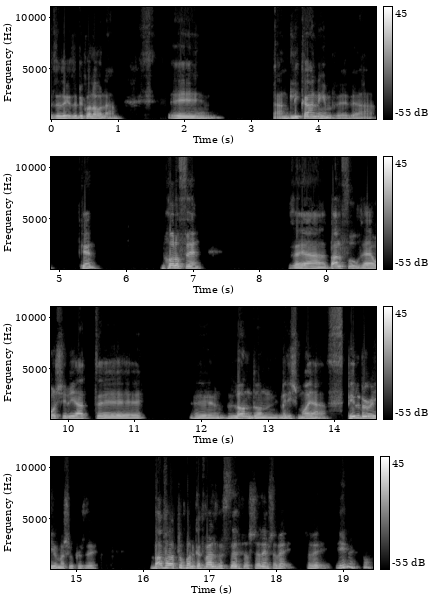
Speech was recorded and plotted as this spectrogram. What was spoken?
זה, זה, זה בכל העולם. אה, האנגליקנים, וה, כן, בכל אופן, זה היה בלפור, זה היה ראש עיריית אה, אה, לונדון, נדמה לי שמו היה ספילברי או משהו כזה. ברברה טוכמן כתבה על זה ספר שלם שווה, שווה, הנה, פה.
